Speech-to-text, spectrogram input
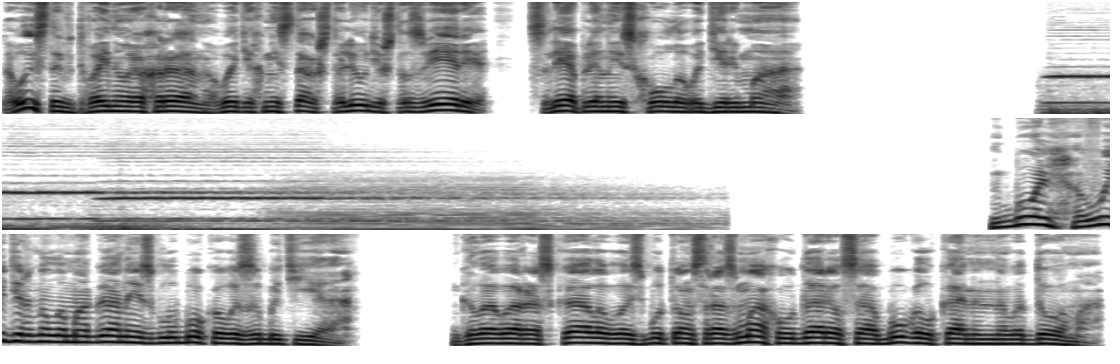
Да выставь двойную охрану в этих местах, что люди, что звери, слеплены из хулого дерьма. Боль выдернула Магана из глубокого забытья. Голова раскалывалась, будто он с размаху ударился об угол каменного дома.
